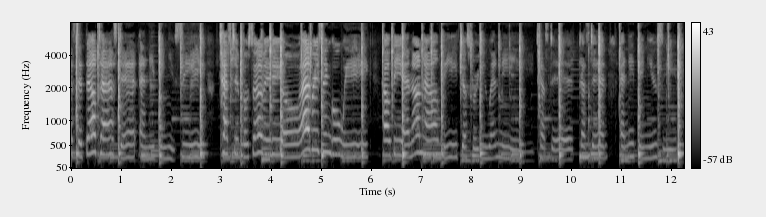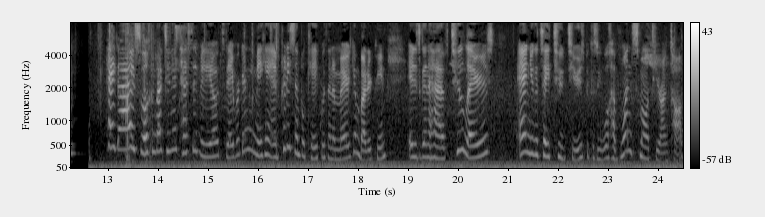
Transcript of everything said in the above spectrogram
test it, they'll test it. Anything you see, test it, post a video every single week. Healthy and unhealthy, just for you and me. Test it, test it, anything you see. Hey guys, welcome back to a new Test It video. Today we're going to be making a pretty simple cake with an American buttercream. It is going to have two layers and you could say two tiers because we will have one small tier on top.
